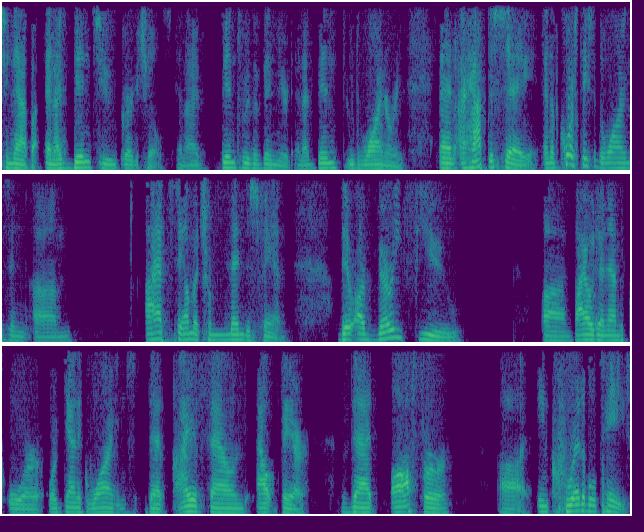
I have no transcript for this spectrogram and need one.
to Napa, and I've been to Grgich Hills, and I've been through the vineyard, and I've been through the winery, and I have to say, and of course, tasted the wines and um, I have to say I'm a tremendous fan. There are very few uh, biodynamic or organic wines that I have found out there that offer uh, incredible taste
